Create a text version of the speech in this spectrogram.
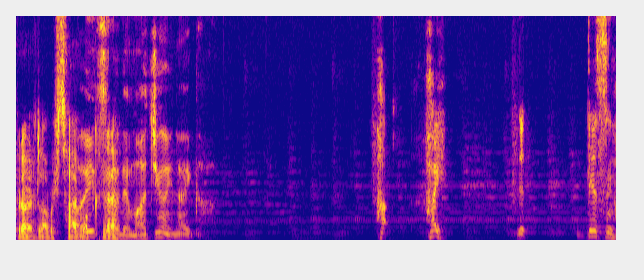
間 glaube ich はあい Cyborg, つら ne? で間違いないか？ははい。でですが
